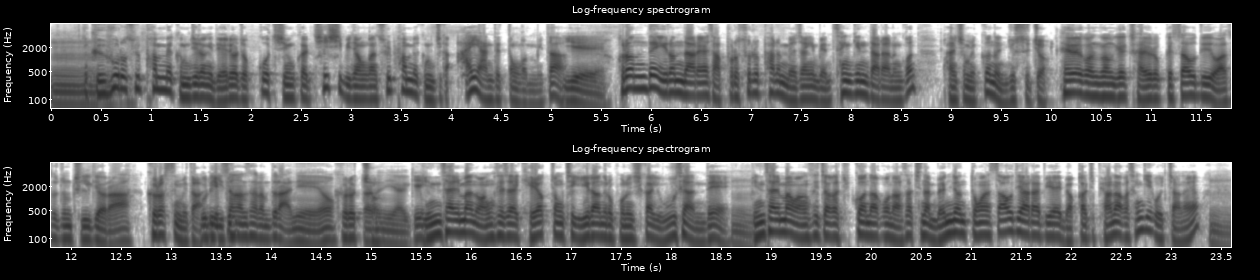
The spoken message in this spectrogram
음. 그 후로 술 판매 금지령이 내려졌고 지금까지 72년간 술 판매 금지가 아예 안 됐던 겁니다. 예. 그런데 이런 나라에서 앞으로 술을 파는 매장이 생긴다라는 건 관심을 끄는 뉴스죠. 해외 관광객 자유롭게 사우디 와서 좀 즐겨라. 그렇습니다. 우리 이상한 사람들 아니에요. 그렇죠. 이야기. 빈살만 왕세자의 개혁 정책 일환으로 보는 시각이 우세한데 음. 빈살만 왕세자가 집권하고 나서 지난 몇 년 동안 사우디아라비아에 몇 가지 변화가 생기고 있잖아요. 음.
